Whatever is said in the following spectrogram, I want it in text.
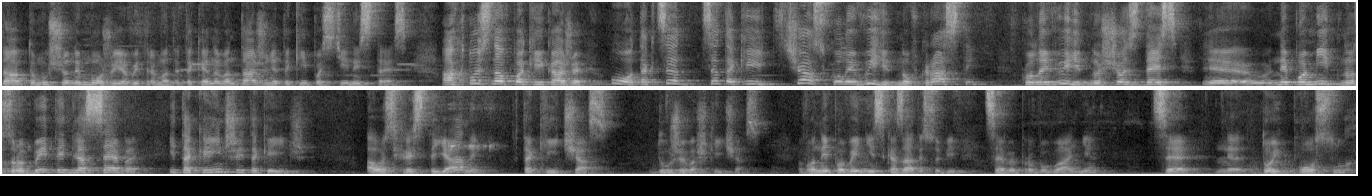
Да, тому що не можу я витримати таке навантаження, такий постійний стрес. А хтось навпаки каже: о, так це, це такий час, коли вигідно вкрасти, коли вигідно щось десь е, непомітно зробити для себе, і таке інше, і таке інше. А ось християни в такий час, дуже важкий час, вони повинні сказати собі, це випробування, це той послуг,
